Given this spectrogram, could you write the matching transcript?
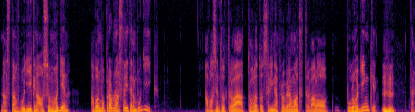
nastav budík na 8 hodin a on opravdu nastaví ten budík a vlastně to trvá, tohle to celý naprogramovat trvalo půl hodinky, mm-hmm. tak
